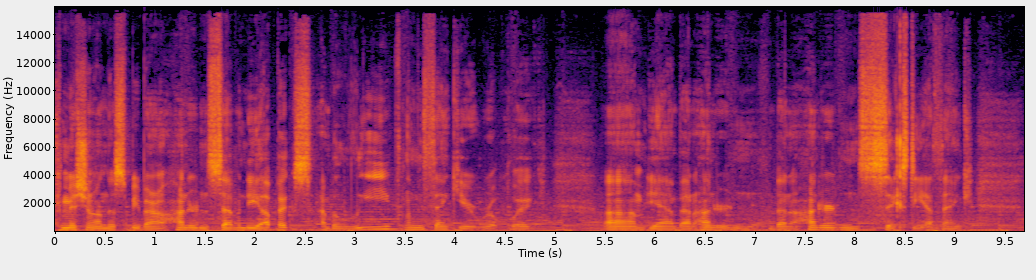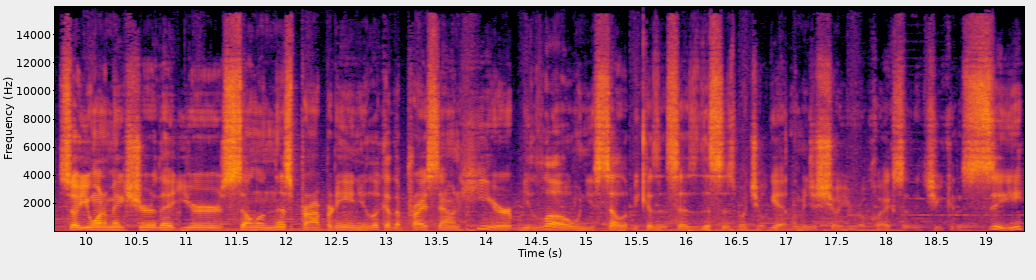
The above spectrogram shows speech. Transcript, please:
commission on this will be about 170 UPX. I believe. Let me think here real quick. Um, yeah, about 100, about 160, I think. So you want to make sure that you're selling this property and you look at the price down here below when you sell it because it says this is what you'll get. Let me just show you real quick so that you can see.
